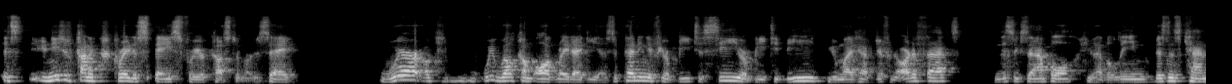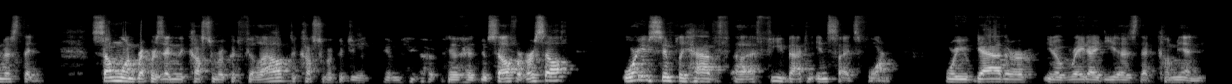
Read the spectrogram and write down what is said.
it's, you need to kind of create a space for your customer to say, where we welcome all great ideas. Depending if you're B2C or B2B, you might have different artifacts. In this example, you have a lean business canvas that someone representing the customer could fill out. The customer could do it himself or herself, or you simply have a feedback and insights form where you gather you know, great ideas that come in.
